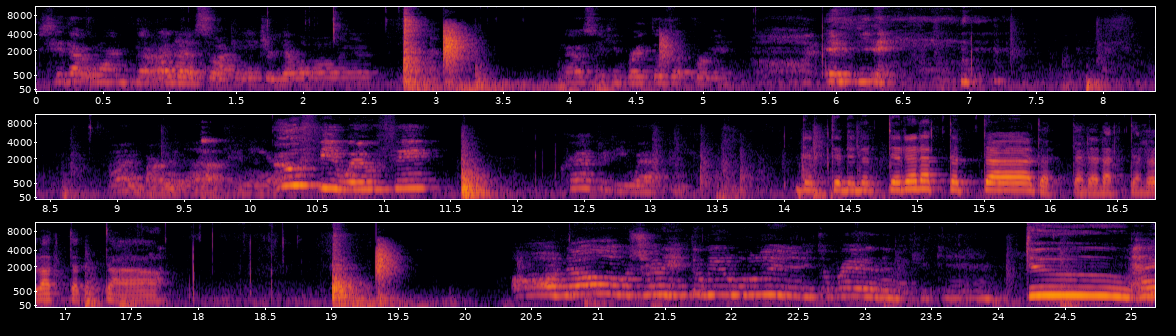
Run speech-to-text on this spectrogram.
See that one? That I know, so I can hit your yellow ball in. No, so you can break those up for me. if you... I'm burning up in here. Oofy woofy. Crappity wappy. Oh no, I was trying to hit the wheel and hit the red and then I kicked in. Dude, how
